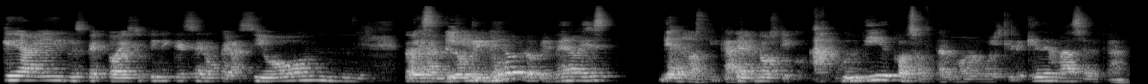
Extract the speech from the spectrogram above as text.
¿Qué hay respecto a esto? ¿Tiene que ser operación? Pues lo primero, lo primero es diagnosticar. Diagnóstico. Acudir con su oftalmólogo, el que le quede más cercano.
